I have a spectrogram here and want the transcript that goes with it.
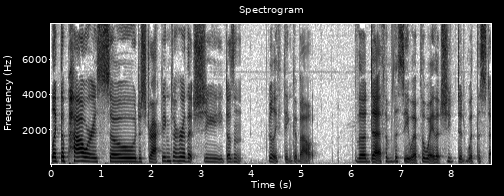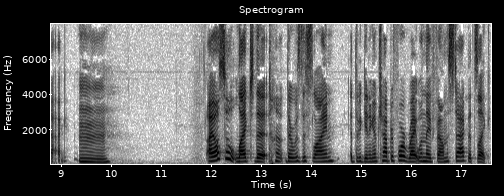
like the power is so distracting to her that she doesn't really think about the death of the sea whip the way that she did with the stag. Mm. I also liked that there was this line at the beginning of chapter four, right when they found the stag, that's like,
